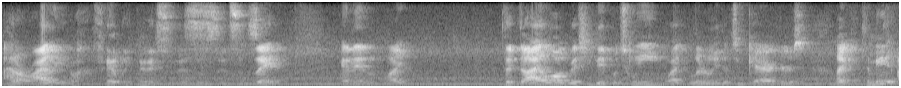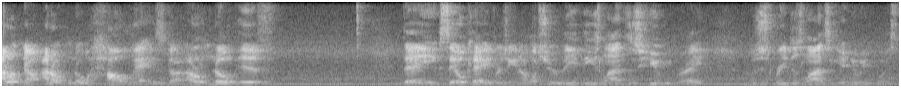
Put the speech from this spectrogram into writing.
I had a Riley in my family. And this this is it's insane. And then like the dialogue that she did between like literally the two characters, like to me, I don't know. I don't know how that is done. I don't know if they say, okay, Regina, I want you to read these lines as Huey, right? You just read those lines in your Huey voice.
